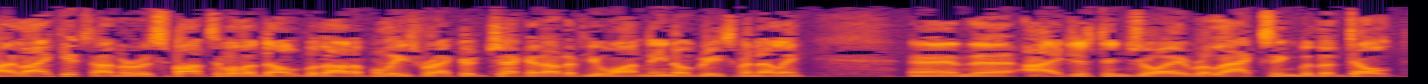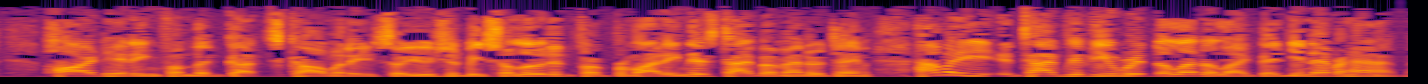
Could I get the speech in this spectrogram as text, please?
I like it. I'm a responsible adult without a police record. Check it out if you want. Nino Griesmanelli. And uh, I just enjoy relaxing with adult, hard-hitting from the guts comedy. So you should be saluted for providing this type of entertainment. How many times have you written a letter like that? You never have.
